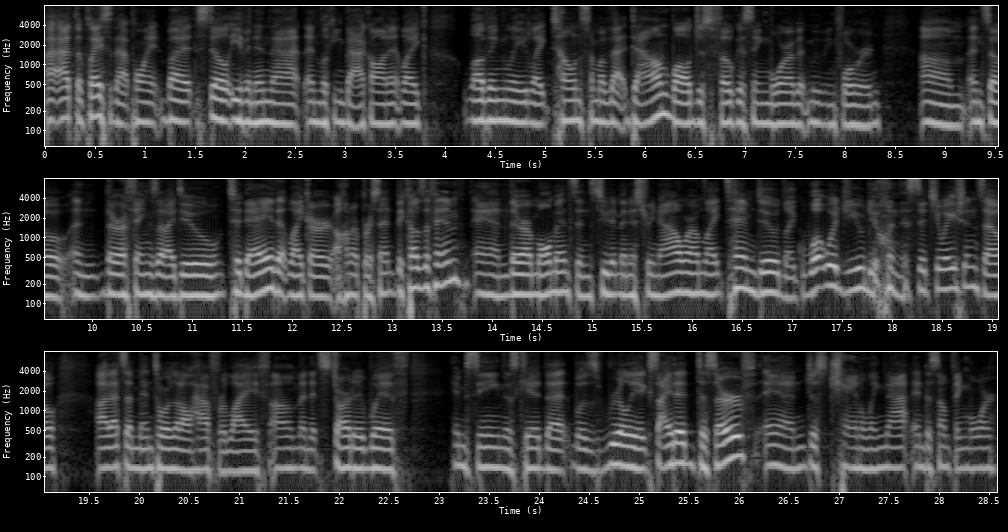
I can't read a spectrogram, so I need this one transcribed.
at the place at that point. But still, even in that, and looking back on it, like lovingly, like tone some of that down while just focusing more of it moving forward. Um, and so, and there are things that I do today that like are 100% because of him. And there are moments in student ministry now where I'm like, Tim, dude, like, what would you do in this situation? So uh, that's a mentor that I'll have for life. Um, and it started with him seeing this kid that was really excited to serve and just channeling that into something more.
